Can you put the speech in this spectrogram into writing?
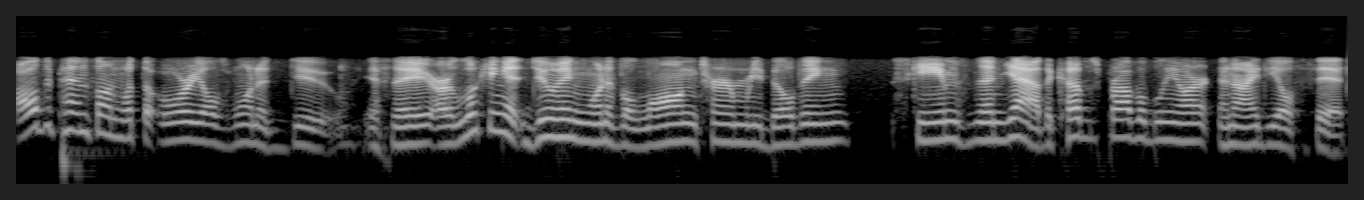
all depends on what the Orioles want to do. If they are looking at doing one of the long-term rebuilding schemes, then yeah, the Cubs probably aren't an ideal fit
